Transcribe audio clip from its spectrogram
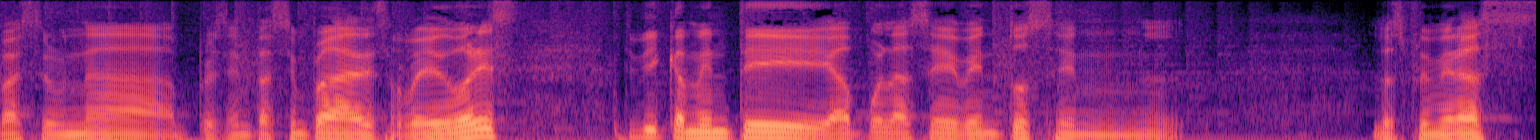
va a ser una presentación para desarrolladores. Típicamente Apple hace eventos en las primeras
